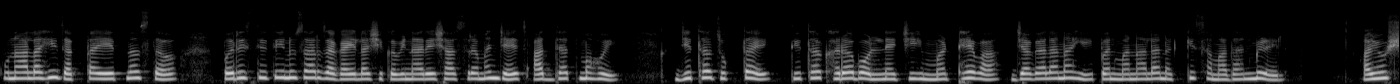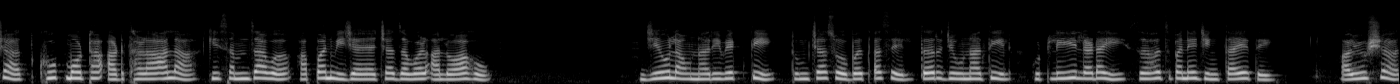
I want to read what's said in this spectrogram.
कुणालाही जगता येत नसतं. परिस्थितीनुसार जगायला शिकविणारे शास्त्र म्हणजेच अध्यात्म होय. जिथं चुकतंय तिथं खरं बोलण्याची हिंमत ठेवा. जगाला नाही पण मनाला नक्कीच समाधान मिळेल. आयुष्यात खूप मोठा अडथळा आला की समजावं आपण विजयाच्या जवळ आलो आहो. जीव लावणारी व्यक्ती तुमच्यासोबत असेल तर जीवनातील कुठलीही लढाई सहजपणे जिंकता येते. आयुष्यात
